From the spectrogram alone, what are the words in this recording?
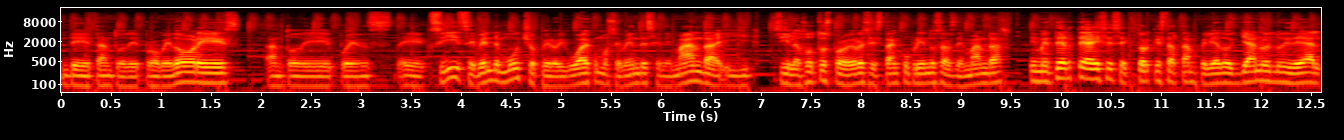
de tanto de proveedores, tanto de pues eh, sí, se vende mucho, pero igual como se vende se demanda y si los otros proveedores están cubriendo esas demandas, y meterte a ese sector que está tan peleado ya no es lo ideal.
